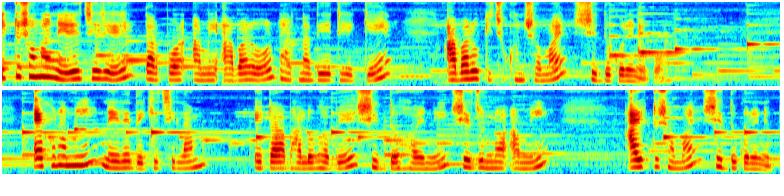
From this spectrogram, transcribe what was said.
একটু সময় নেড়ে চেড়ে তারপর আমি আবারও ঢাকনা দিয়ে ঢেকে আবারও কিছুক্ষণ সময় সিদ্ধ করে নেব। এখন আমি নেড়ে দেখেছিলাম, এটা ভালোভাবে সিদ্ধ হয়নি, সেজন্য আমি আরেকটু সময় সিদ্ধ করে নেব।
